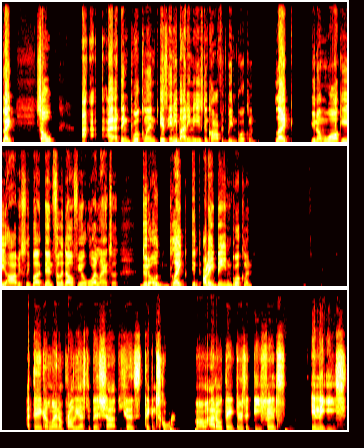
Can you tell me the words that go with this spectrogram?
Like, so I, I, I think Brooklyn is anybody in the Eastern Conference beating Brooklyn? Like you know, Milwaukee, obviously, but then Philadelphia or Atlanta. Do oh, like are they beating Brooklyn? I think Atlanta probably has the best shot because they can score. Um, I don't think there's a defense in the East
